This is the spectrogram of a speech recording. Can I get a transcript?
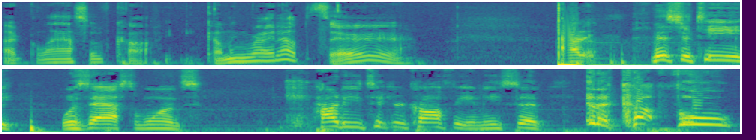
A glass of coffee coming right up, sir. Mr. T was asked once, "How do you take your coffee?" And he said, "In a cup, fool."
